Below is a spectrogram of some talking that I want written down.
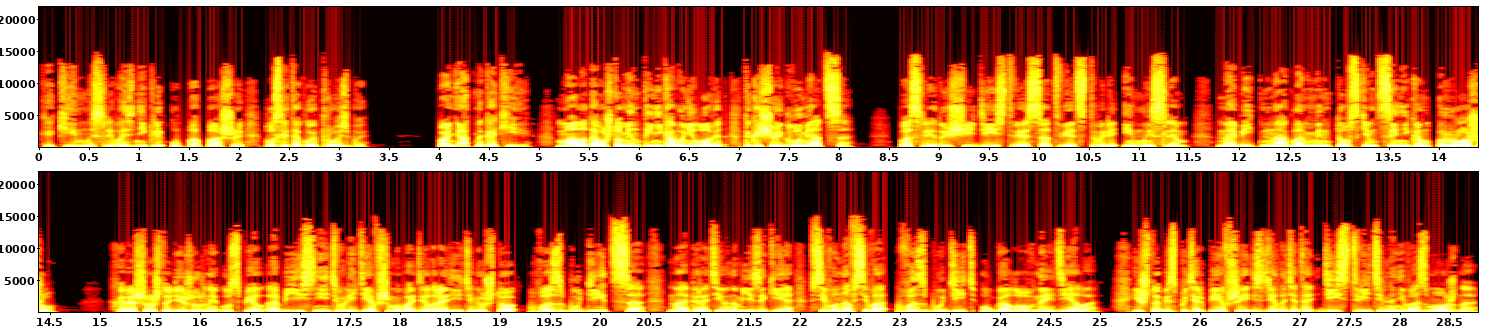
Какие мысли возникли у папаши после такой просьбы? Понятно, какие. Мало того, что менты никого не ловят, так еще и глумятся. Последующие действия соответствовали и мыслям набить наглым ментовским циникам рожу. Хорошо, что дежурный успел объяснить влетевшему в отдел родителю, что возбудиться на оперативном языке всего-навсего возбудить уголовное дело, и что без потерпевшей сделать это действительно невозможно.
